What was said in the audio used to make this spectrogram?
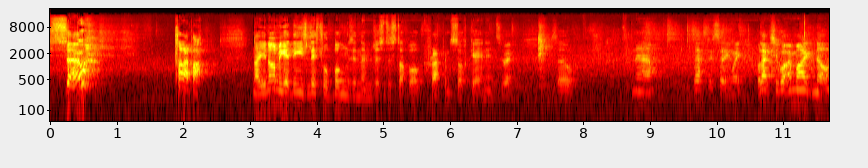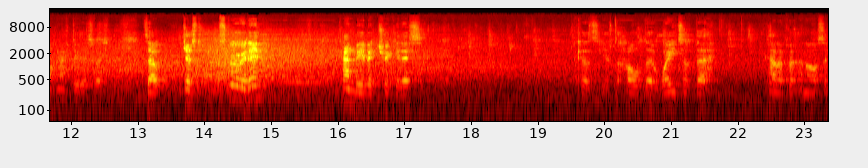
So caliper. Now you normally get these little bungs in them just to stop all crap and stuff getting into it. So now that's the same way. Well actually what I might, no, I have to do this first. So just screw it in. Can be a bit tricky this. Because you have to hold the weight of the caliper and also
